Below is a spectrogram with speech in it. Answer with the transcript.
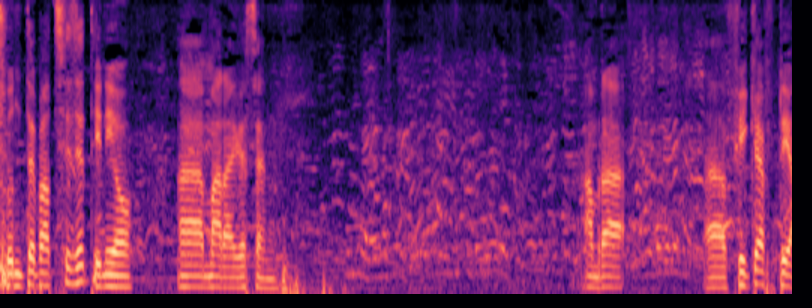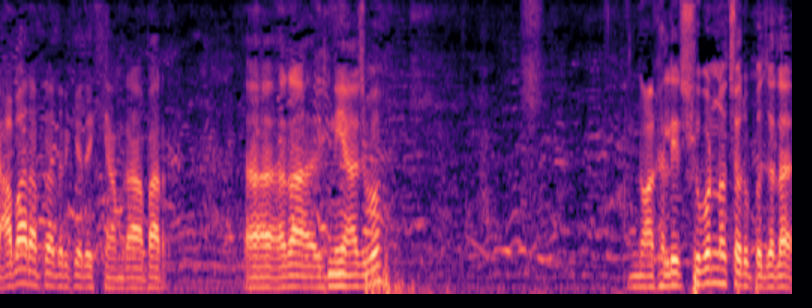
শুনতে পাচ্ছি যে তিনিও মারা গেছেন। আমরা ফিক্যাফটি আবার আপনাদেরকে দেখি আমরা আবার নিয়ে আসব। নোয়াখালীর সুবর্ণচর উপজেলায়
